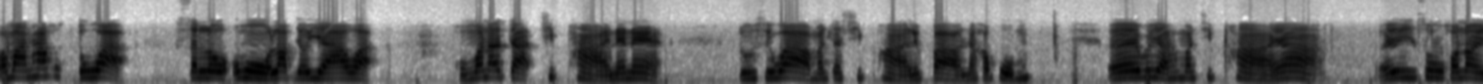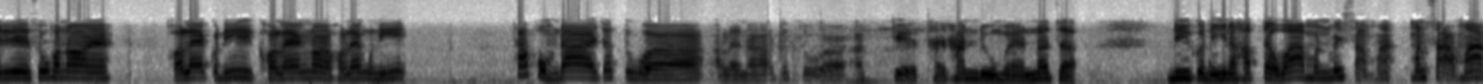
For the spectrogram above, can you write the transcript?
ประมาณห้าหกตัวสโลโอ้โหหลับยาวๆอะ ผมว่าน่าจะชิปหายแน่ๆ ดูซิว่ามันจะชิปหายหรือเปล่านะครับผม เอ้ยไม่อยากให้มันชิบหายอะ เอ้ยสู้เขาหน่อยดิสู้เขาหน่อย ขอแรกกว่านี้ ขอแรงหน่อย ขอแรงกว่านี้ ถ้าผมได้เจ้าตัวอะไรนะเจ้าตัวอัปเกรดไททันดิวแมนน่าจะดีกว่านี้นะครับ แต่ว่ามันไม่สามารถมันสามารถ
